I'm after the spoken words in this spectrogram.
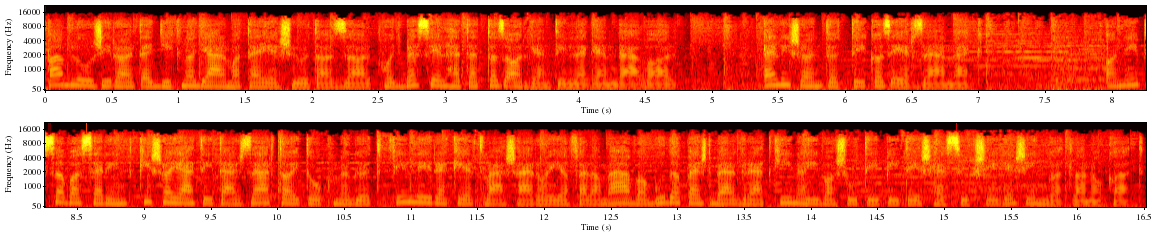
Pablo Giralt egyik nagy álma teljesült azzal, hogy beszélhetett az argentin legendával. El is öntötték az érzelmek. A népszava szerint kisajátítás zárt ajtók mögött fillérekért vásárolja fel a MÁVA Budapest-Belgrád kínai vasútépítéshez szükséges ingatlanokat.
